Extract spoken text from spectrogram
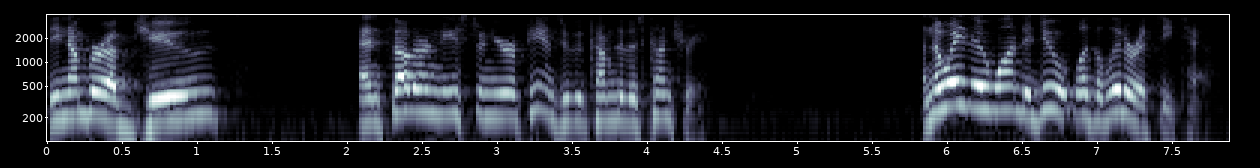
the number of Jews, and Southern and Eastern Europeans who could come to this country. And the way they wanted to do it was a literacy test.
